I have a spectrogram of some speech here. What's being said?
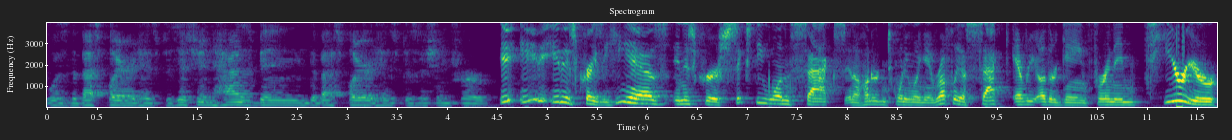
was the best player at his position. Has been the best player at his position for It, it, it is crazy. He has in his career 61 sacks in 121 games, roughly a sack every other game for an interior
